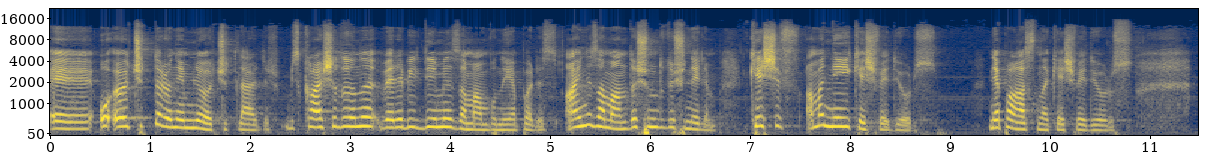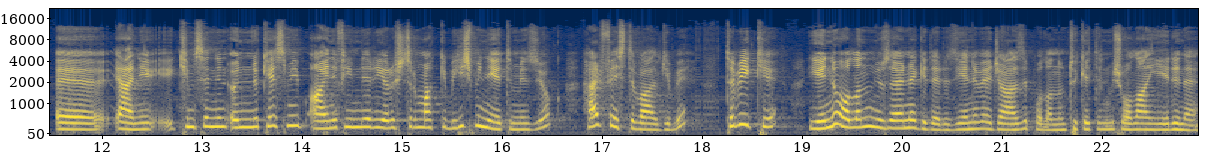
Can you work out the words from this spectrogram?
Ee, o ölçütler önemli ölçütlerdir. Biz karşılığını verebildiğimiz zaman bunu yaparız. Aynı zamanda şunu da düşünelim. Keşif ama neyi keşfediyoruz? Ne pahasına keşfediyoruz? Ee, yani kimsenin önünü kesmeyip aynı filmleri yarıştırmak gibi hiçbir niyetimiz yok. Her festival gibi. Tabii ki yeni olanın üzerine gideriz. Yeni ve cazip olanın, tüketilmiş olan yerine.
